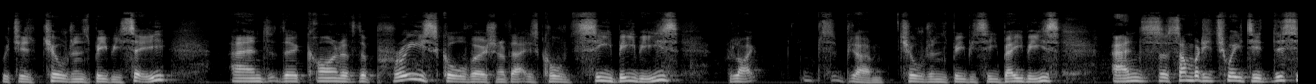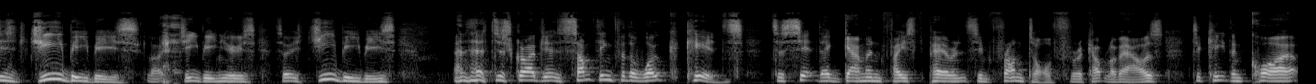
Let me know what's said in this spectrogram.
which is children's BBC, and the kind of the preschool version of that is called CBeebies, like um, children's BBC babies. And so somebody tweeted, "This is GBBs, like GB News." So it's GBBs, and they described it as something for the woke kids to sit their gammon-faced parents in front of for a couple of hours to keep them quiet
